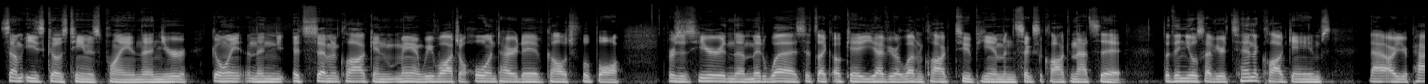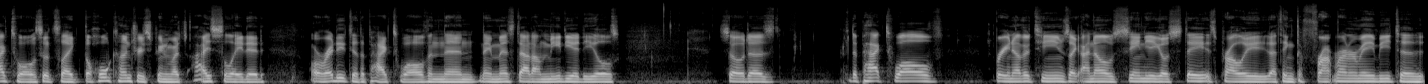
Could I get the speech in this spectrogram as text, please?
some East Coast team is playing, and then you're going, and then it's seven o'clock, and man, we watch a whole entire day of college football. Versus here in the Midwest, it's like okay, you have your 11 o'clock, 2 p.m., and 6 o'clock, and that's it. But then you also have your 10 o'clock games that are your Pac-12. So it's like the whole country's pretty much isolated already to the Pac-12, and then they missed out on media deals. So does the Pac-12 bring other teams? Like I know San Diego State is probably I think the front runner maybe to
